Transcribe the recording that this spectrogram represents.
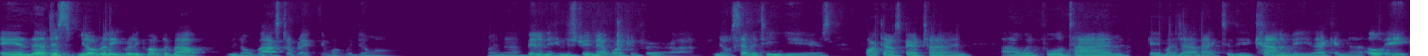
And uh, just you know, really, really pumped about you know Vox Direct and what we're doing. And I've been in the industry networking for uh, you know 17 years, part time, spare time. I went full time, gave my job back to the economy back in uh, 08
